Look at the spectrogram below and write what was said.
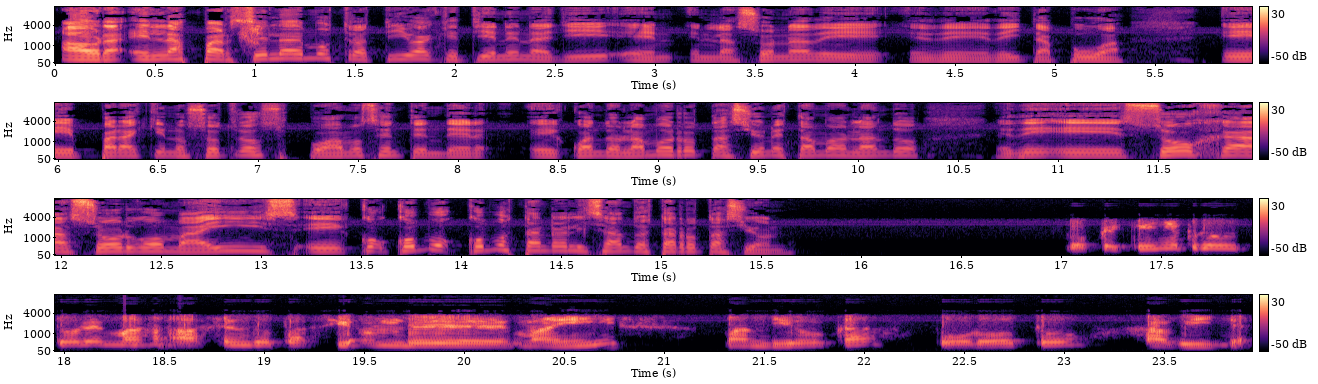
Ahora, en las parcelas demostrativas que tienen allí en, en la zona de, de, Itapúa, eh, para que nosotros podamos entender, eh, cuando hablamos de rotación estamos hablando de eh, soja, sorgo, maíz, ¿cómo, ¿cómo están realizando esta rotación? Los pequeños productores más hacen rotación de maíz, mandioca, poroto, javilla.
